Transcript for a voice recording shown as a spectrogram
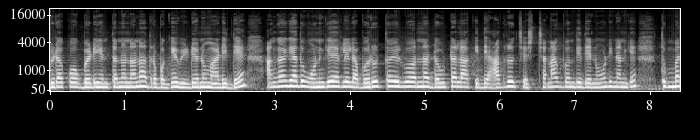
ಬಿಡೋಕೆ ಹೋಗಬೇಡಿ ಅಂತಲೂ ನಾನು ಅದ್ರ ಬಗ್ಗೆ ವಿಡಿಯೋನು ಮಾಡಿದ್ದೆ. ಹಂಗಾಗಿ ಅದು ಒಣಗೇ ಇರಲಿಲ್ಲ. ಬರುತ್ತೋ ಇಲ್ವೋ ಅನ್ನೋ ಡೌಟಲ್ಲಿ ಹಾಕಿದ್ದೆ. ಆದರೂ ಚೆಸ್ ಚೆನ್ನಾಗಿ ಬಂದಿದೆ. ನೋಡಿ ನನಗೆ ತುಂಬಾ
